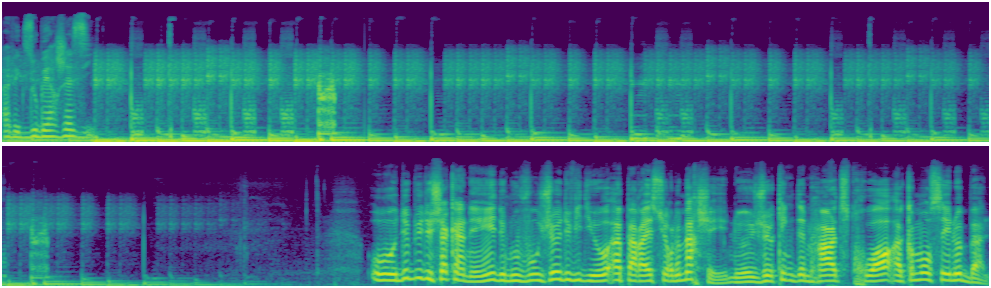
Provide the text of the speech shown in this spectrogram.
avec Zuber Jazzy. Au début de chaque année, de nouveaux jeux de vidéo apparaissent sur le marché. Le jeu Kingdom Hearts 3 a commencé le bal.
